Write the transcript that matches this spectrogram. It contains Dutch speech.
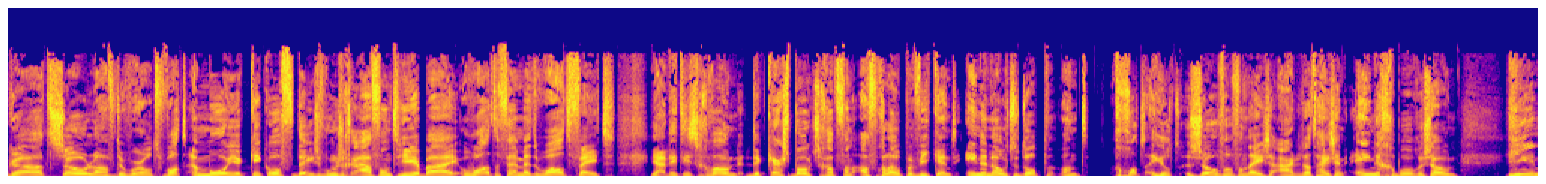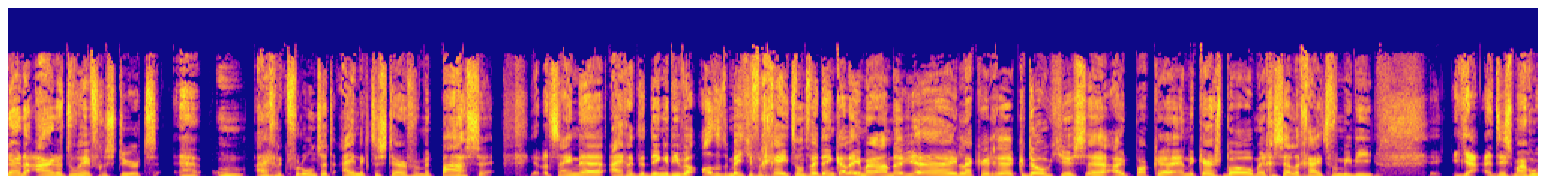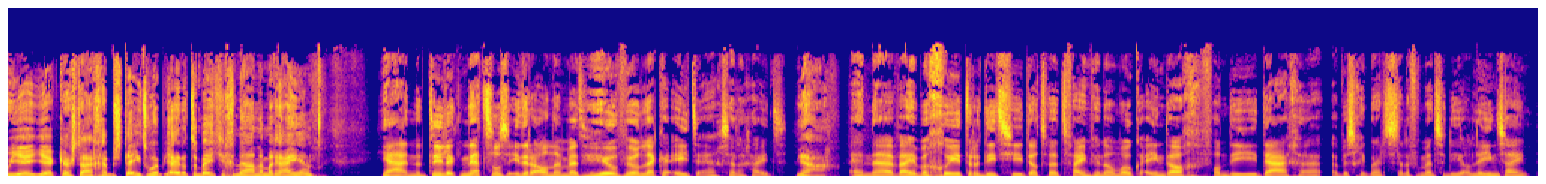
God so loved the world. Wat een mooie kick-off deze woensdagavond hier bij Wild FM met Wild Fate. Ja, dit is gewoon de kerstboodschap van afgelopen weekend in de notendop. Want God hield zoveel van deze aarde dat hij zijn enige geboren zoon hier naar de aarde toe heeft gestuurd. Eh, om eigenlijk voor ons uiteindelijk te sterven met Pasen. Ja, dat zijn eh, eigenlijk de dingen die we altijd een beetje vergeten. Want wij denken alleen maar aan de jee, lekker eh, cadeautjes eh, uitpakken. En de kerstboom en gezelligheid, familie. Ja, het is maar hoe je je kerstdagen hebt besteed. Hoe heb jij dat een beetje gedaan, Marije? Ja, natuurlijk net zoals iedere ander met heel veel lekker eten en gezelligheid. Ja, En eh, wij hebben een goede traditie dat we het fijn vinden om ook één dag van die dagen beschikbaar te stellen voor mensen die alleen zijn.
